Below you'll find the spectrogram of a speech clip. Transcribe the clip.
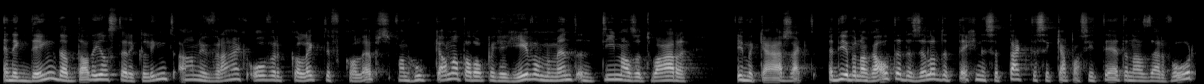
En ik denk dat dat heel sterk linkt aan uw vraag over collective collapse. Van hoe kan het dat op een gegeven moment een team als het ware in elkaar zakt? Die hebben nog altijd dezelfde technische, tactische capaciteiten als daarvoor.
